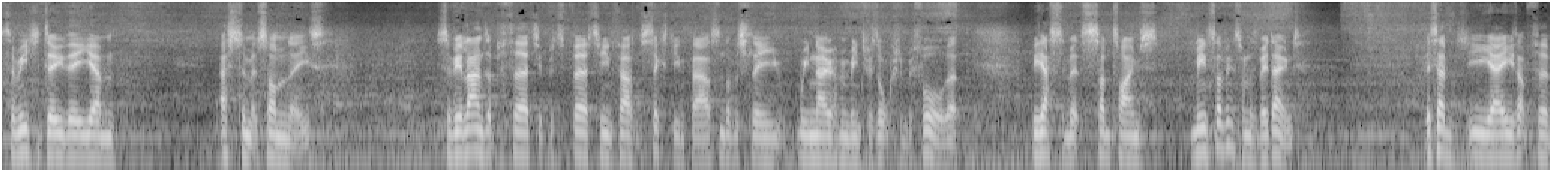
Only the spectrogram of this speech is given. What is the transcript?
So we need to do the um, estimates on these. So if he lands up to 30, 13,000, 16,000, obviously we know, having been to his auction before, that the estimates sometimes mean something, sometimes they don't. This MGA is up for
